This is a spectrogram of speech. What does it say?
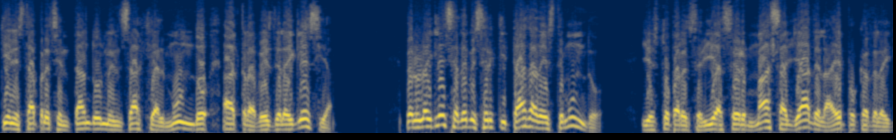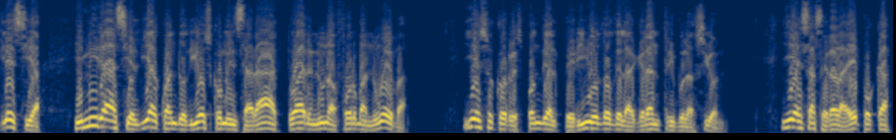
quien está presentando un mensaje al mundo a través de la iglesia. Pero la iglesia debe ser quitada de este mundo, y esto parecería ser más allá de la época de la iglesia, y mira hacia el día cuando Dios comenzará a actuar en una forma nueva. Y eso corresponde al período de la gran tribulación. Y esa será la época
